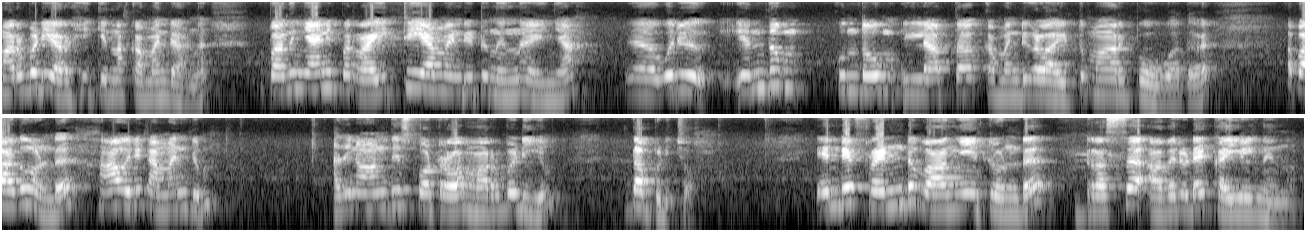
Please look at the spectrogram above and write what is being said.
മറുപടി അർഹിക്കുന്ന കമന്റാണ് അപ്പോൾ അത് ഞാനിപ്പോൾ റൈറ്റ് ചെയ്യാൻ വേണ്ടിയിട്ട് നിന്ന് കഴിഞ്ഞാൽ ഒരു എന്തും കുന്തവും ഇല്ലാത്ത കമന്റുകളായിട്ട് മാറിപ്പോകും അത്. അപ്പോൾ അതുകൊണ്ട് ആ ഒരു കമന്റും അതിന് ഓൺ ദി സ്പോട്ടുള്ള മറുപടിയും ഇതാ പിടിച്ചോ. എന്റെ ഫ്രണ്ട് വാങ്ങിയിട്ടുണ്ട് ഡ്രസ്സ് അവരുടെ കയ്യിൽ നിന്നും.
